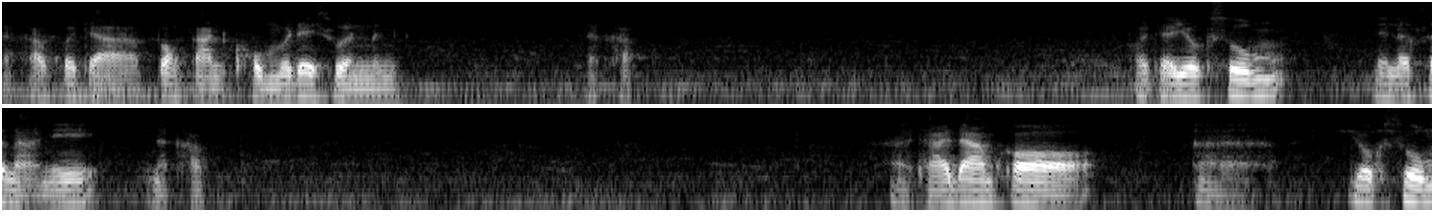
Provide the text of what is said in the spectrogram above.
นะครับ ก็จะป้องกันคมไว้ได้ส่วนหนึ่งนะครับ ก็จะยกซุ้มในลักษณะนี้นะครับท้ายด้ามก็ยกซุ้ม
